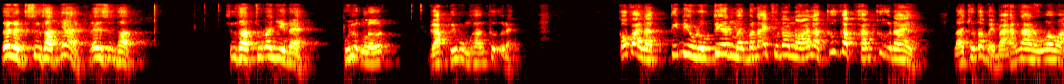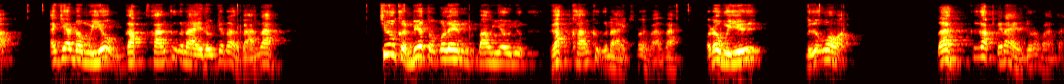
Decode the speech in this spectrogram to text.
Đây là sự thật nhá, đây là sự thật. Sự thật chúng ta nhìn này, khối lượng lớn gặp cái vùng kháng cự này. Có phải là cái điều đầu tiên mà ban nãy chúng ta nói là cứ gặp kháng cự này là chúng ta phải bán ra đúng không ạ? Anh chị em đồng ý không? Gặp kháng cự này chúng ta phải bán ra. Chưa cần biết nó có lên bao nhiêu nhưng gặp kháng cự này chúng ta phải bán ra. Có đồng ý ví đúng không ạ? Đây, cứ gặp cái này thì chúng ta bán ra.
